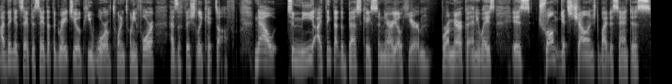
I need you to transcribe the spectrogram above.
I think it's safe to say that the great GOP war of 2024 has officially kicked off. Now, to me, I think that the best case scenario here, for America anyways, is Trump gets challenged by DeSantis.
